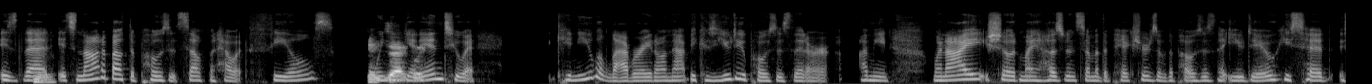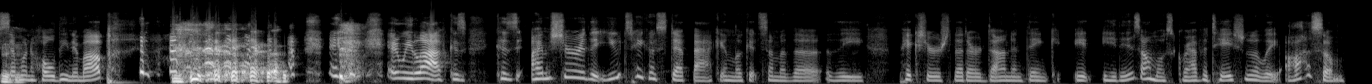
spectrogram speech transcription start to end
is that mm. it's not about the pose itself, but how it feels exactly. when you get into it. Can you elaborate on that? Because you do poses that are, I mean, when I showed my husband some of the pictures of the poses that you do, he said, Is mm-hmm. someone holding him up? and we laugh because because I'm sure that you take a step back and look at some of the the pictures that are done and think it it is almost gravitationally awesome.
